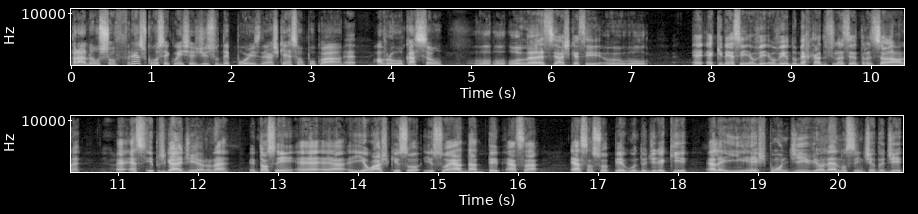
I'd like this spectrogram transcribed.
para não sofrer as consequências disso depois, né? Acho que essa é um pouco a, é, a provocação. O, o, o, lance, acho que assim, o, é, é, que nem assim, eu, eu venho do mercado financeiro tradicional, né? É, é simples ganhar dinheiro, né? Então, assim, é, é, e eu acho que isso, isso é da. Essa, essa sua pergunta, eu diria que ela é irrespondível, né? No sentido de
